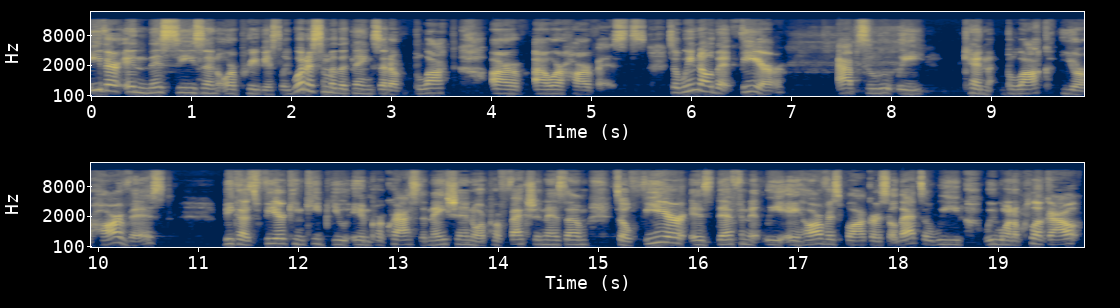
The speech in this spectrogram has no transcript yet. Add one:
either in this season or previously. What are some of the things that have blocked our our harvests? So we know that fear absolutely can block your harvest because fear can keep you in procrastination or perfectionism. So fear is definitely a harvest blocker. So that's a weed we want to pluck out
